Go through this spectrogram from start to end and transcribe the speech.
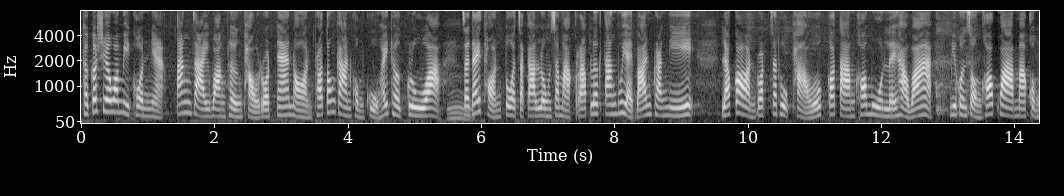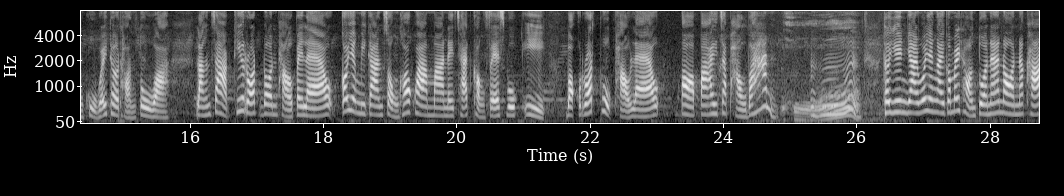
เธอก็เชื่อว่ามีคนเนี่ยตั้งใจวางเพลิงเผารถแน่นอน เพราะต้องการข่มขู่ให้เธอกลัว จะได้ถอนตัวจากการลงสมัครรับเลือกตั้งผู้ใหญ่บ้านครั้งนี้ แล้วก่อนรถจะถูกเผาก็ตามข้อมูลเลยค่ะว่า มีคนส่งข้อความมาข่มขู่ให้เธอถอนตัว หลังจากที่รถโดนเผาไปแล้ว ก็ยังมีการส่งข้อความมาในแชทของ Facebook อีก บอกรถถูกเผาแล้ว ต่อไปจะเผาบ้านโอ้โหอืมเธอยืนยันว่ายังไงก็ไม่ถอนตัวแน่นอนนะคะ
